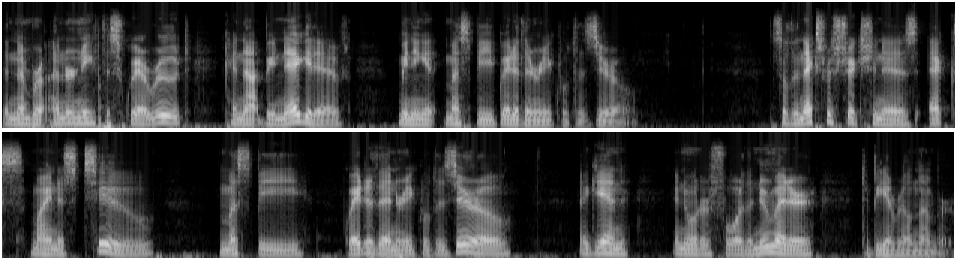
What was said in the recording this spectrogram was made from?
the number underneath the square root cannot be negative, meaning it must be greater than or equal to 0. So the next restriction is x minus 2 must be greater than or equal to 0, again, in order for the numerator to be a real number.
